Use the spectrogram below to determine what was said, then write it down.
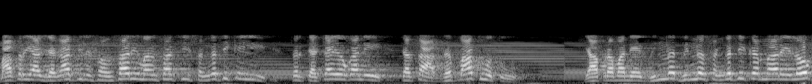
मात्र या जगातील संसारी माणसाची संगती केली तर त्याच्या योगाने त्याचा अर्धपात होतो. याप्रमाणे भिन्न भिन्न संगती करणारे लोक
